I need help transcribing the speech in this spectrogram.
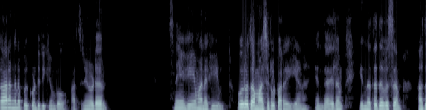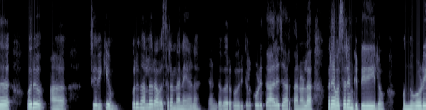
കാർ അങ്ങനെ പോയിക്കൊണ്ടിരിക്കുമ്പോൾ അർച്ചനയോട് സ്നേഹയും അനഘയും ഓരോ തമാശകൾ പറയുകയാണ്. എന്തായാലും ഇന്നത്തെ ദിവസം അത് ഒരു ശരിക്കും ഒരു നല്ലൊരു അവസരം തന്നെയാണ്. രണ്ടുപേർക്കും ഒരിക്കൽ കൂടി താലി ചാർത്താനുള്ള ഒരവസരം കിട്ടുകയില്ലോ ഒന്നുകൂടി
